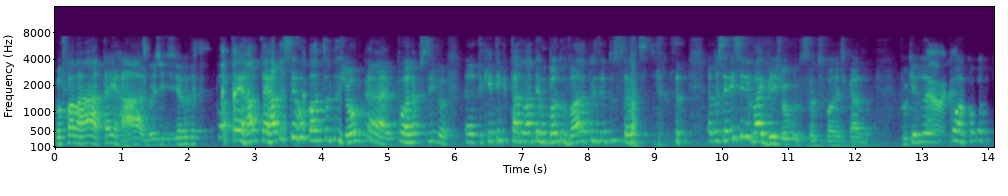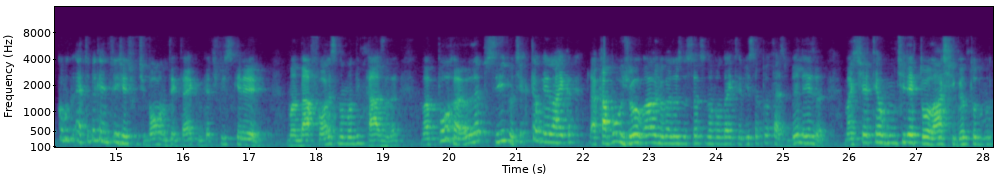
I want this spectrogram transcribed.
Vou falar, ah, tá errado. Hoje em dia não. Pô, tá errado, tá errado é ser roubado todo jogo, caralho. Pô, não é possível. É, quem tem que estar lá derrubando o VAR é o presidente do Santos. Eu não sei nem se ele vai ver jogo do Santos fora de casa. Porque, não, pô, como, como, é tudo que a gente tem gente de futebol, não tem técnico, é difícil querer mandar fora se não manda em casa, né? Mas, porra, não é possível. Tinha que ter alguém lá. Acabou o jogo, ah, os jogadores do Santos não vão dar entrevista, protesto. Beleza. Mas tinha que ter algum diretor lá xingando todo mundo.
